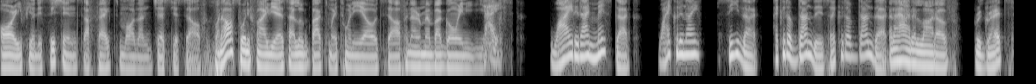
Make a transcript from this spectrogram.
or if your decisions affect more than just yourself. When I was 25 years, I looked back to my 20 year old self and I remember going, yikes, why did I miss that? Why couldn't I see that? I could have done this, I could have done that. And I had a lot of regrets.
